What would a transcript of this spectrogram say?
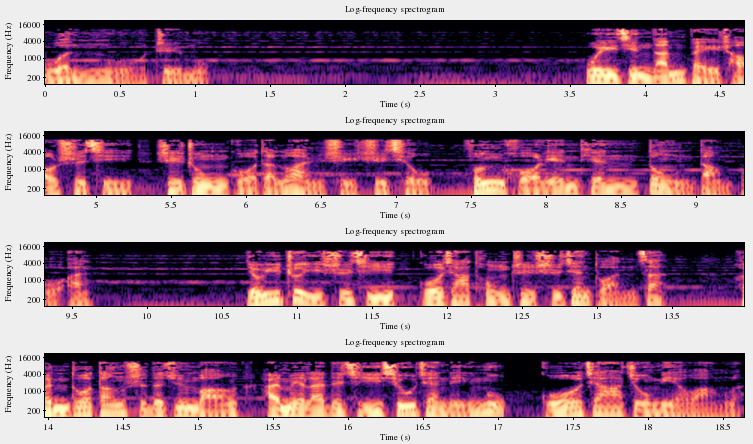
文武之墓。魏晋南北朝时期是中国的乱世之秋，烽火连天，动荡不安。由于这一时期国家统治时间短暂，很多当时的君王还没来得及修建陵墓，国家就灭亡了，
